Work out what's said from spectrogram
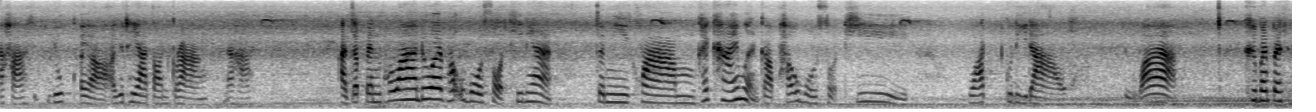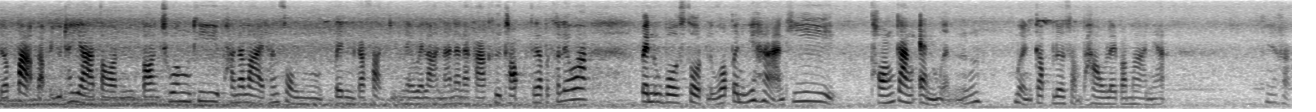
นะคะ ยุคเอ่ออยุธยาตอนกลางนะคะ อาจจะเป็นเพราะว่าด้วยพระอุโบสถที่เนี่ยจะมีความคล้ายๆเหมือนกับพระอุโบสถที่วัดกุดีดาว หรือว่าคือมันเป็นศิลปะแบบอยุธยาตอนตอนช่วงที่พระนารายณ์ท่านทรงเป็นกษัตริย์อยู่ในเวลานั้นนะคะ คือท็อปเขาเรียกว่าเป็นอุโบสถหรือว่าเป็นวิหารที่ท้องกลางแอ่นเหมือนเหมือนกับเรือสำเภาอะไรประมาณเนี้ยนี่ค่ะ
